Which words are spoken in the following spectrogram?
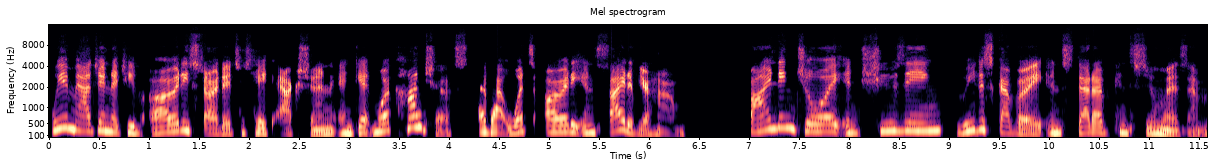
we imagine that you've already started to take action and get more conscious about what's already inside of your home finding joy in choosing rediscovery instead of consumerism.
